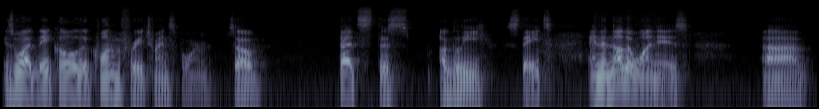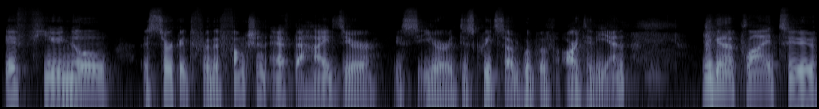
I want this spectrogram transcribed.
is what they call the quantum Fourier transform. So that's this ugly state. And another one is uh, if you know a circuit for the function f that hides your, your discrete subgroup of r to the n, you're going to apply it to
